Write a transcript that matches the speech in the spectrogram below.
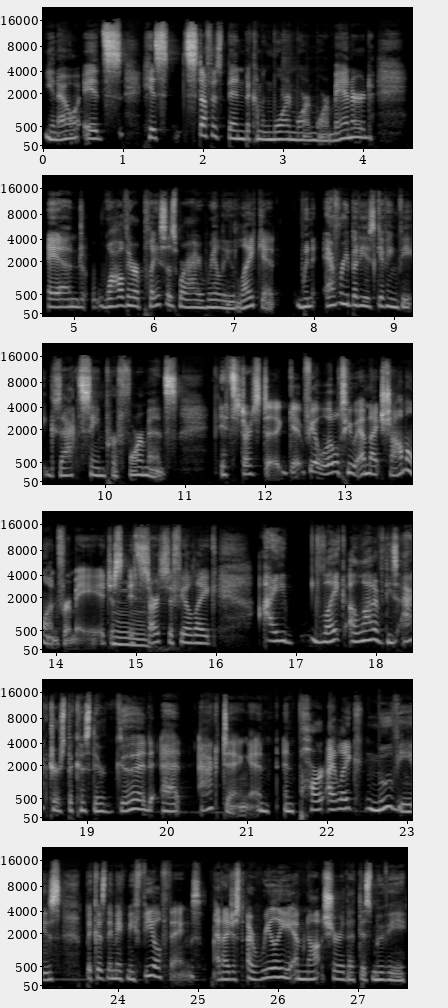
You know, it's his stuff has been becoming more and more and more mannered. And while there are places where I really like it, when everybody is giving the exact same performance, it starts to get feel a little too M Night Shyamalan for me. It just it Mm. starts to feel like I like a lot of these actors because they're good at acting and and part I like movies because they make me feel things. And I just I really am not sure that this movie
